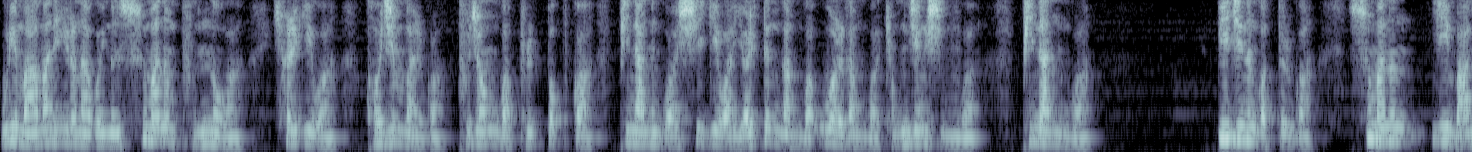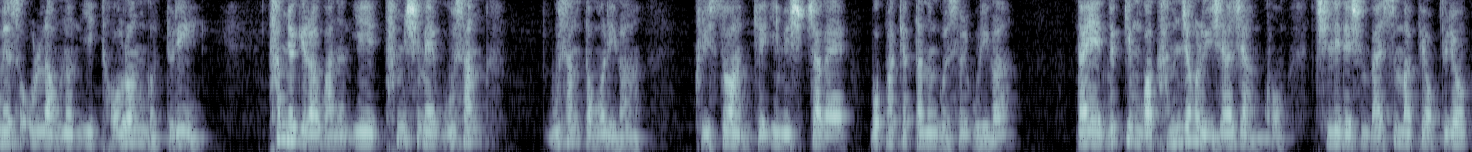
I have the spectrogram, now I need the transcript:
우리 마음 안에 일어나고 있는 수많은 분노와 혈기와 거짓말과 부정과 불법과 비난과 시기와 열등감과 우월감과 경쟁심과 비난과 삐지는 것들과 수많은 이 마음에서 올라오는 이 더러운 것들이 탐욕이라고 하는 이 탐심의 우상 우상 덩어리가 그리스도와 함께 이미 십자가에 못 박혔다는 것을 우리가 나의 느낌과 감정을 의지하지 않고 진리 대신 말씀 앞에 엎드려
